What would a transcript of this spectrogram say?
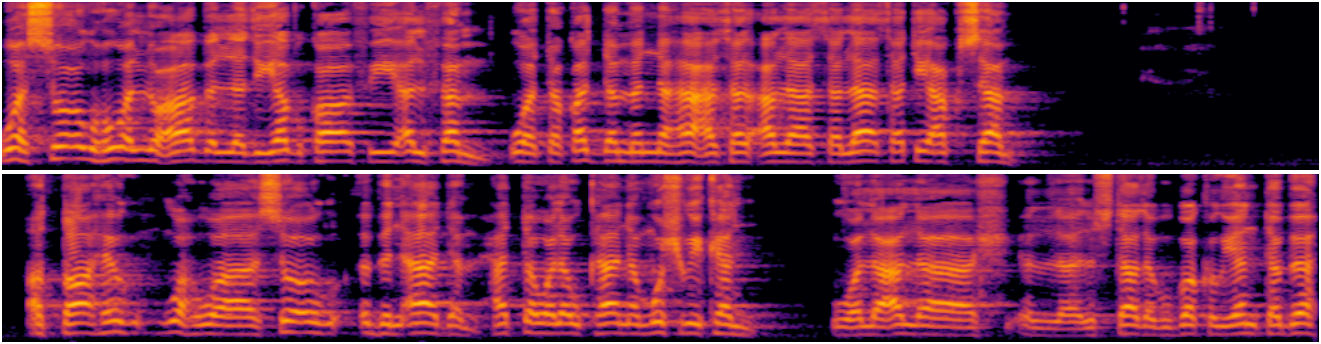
والسعر هو اللعاب الذي يبقى في الفم وتقدم أنها على ثلاثة أقسام. الطاهر وهو سعر ابن آدم حتى ولو كان مشركا. ولعل الأستاذ أبو بكر ينتبه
